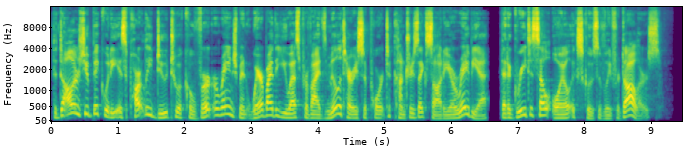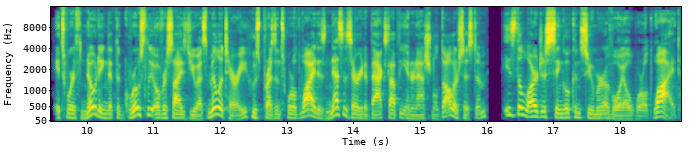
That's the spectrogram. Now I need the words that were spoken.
the dollar's ubiquity is partly due to a covert arrangement whereby the US provides military support to countries like Saudi Arabia that agree to sell oil exclusively for dollars. It's worth noting that the grossly oversized US military, whose presence worldwide is necessary to backstop the international dollar system, is the largest single consumer of oil worldwide.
